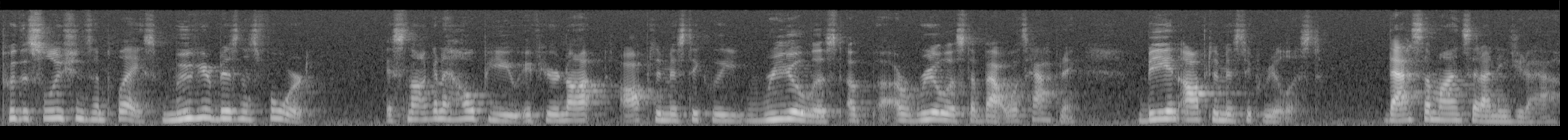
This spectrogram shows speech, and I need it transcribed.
Put the solutions in place. Move your business forward. It's not going to help you if you're not optimistically realist, a, a realist about what's happening. Be an optimistic realist. That's the mindset I need you to have.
